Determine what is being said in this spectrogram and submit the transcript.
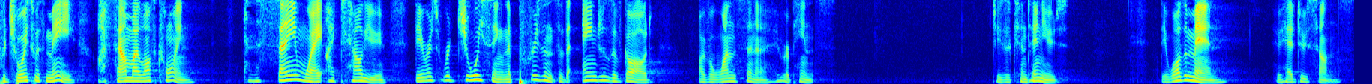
Rejoice with me, I found my lost coin. In the same way, I tell you, there is rejoicing in the presence of the angels of God over one sinner who repents. Jesus continued, There was a man who had two sons.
